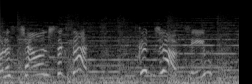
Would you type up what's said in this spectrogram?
bonus challenge success! Good job, team!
